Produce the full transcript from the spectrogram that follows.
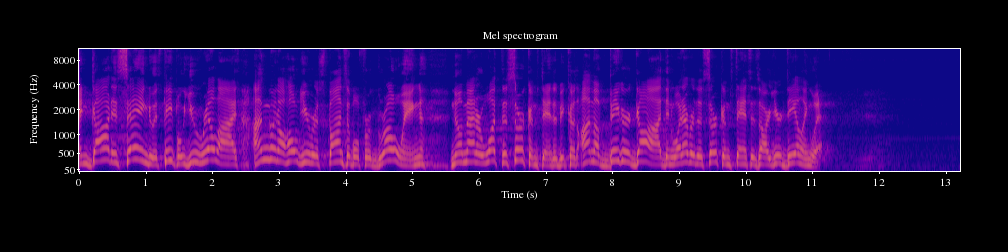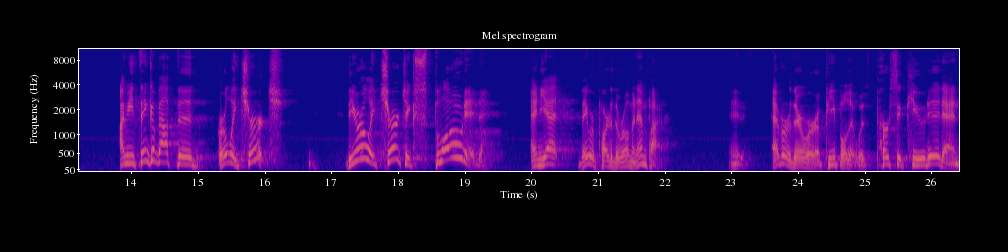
And God is saying to his people, You realize I'm going to hold you responsible for growing no matter what the circumstances, because I'm a bigger God than whatever the circumstances are you're dealing with. I mean, think about the early church. The early church exploded, and yet they were part of the Roman Empire. Ever there were a people that was persecuted and,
